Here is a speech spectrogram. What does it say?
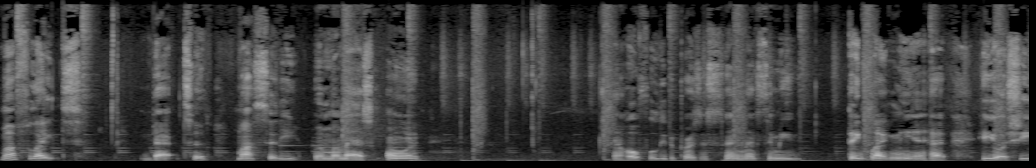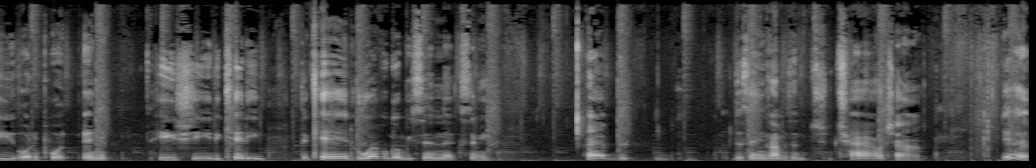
my flight back to my city with my mask on, and hopefully the person sitting next to me think like me and had he or she or the put and he, she, the kitty, the kid, whoever gonna be sitting next to me have the, same comments child, child. Yeah.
